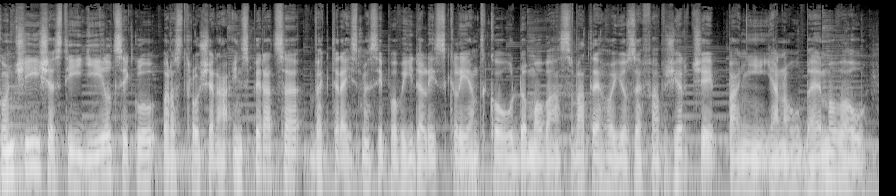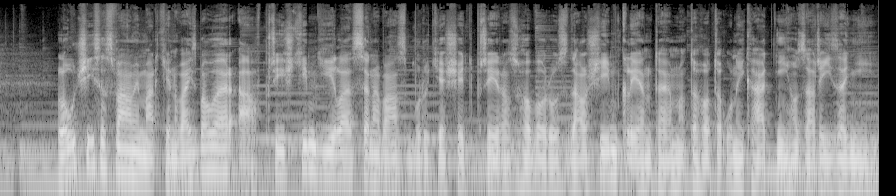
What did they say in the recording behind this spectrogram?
Končí šestý díl cyklu Roztroušená inspirace, ve které jsme si povídali s klientkou domova svatého Josefa v Žirči, paní Janou Bémovou. Loučí se s vámi Martin Weisbauer a v příštím díle se na vás budu těšit při rozhovoru s dalším klientem tohoto unikátního zařízení.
